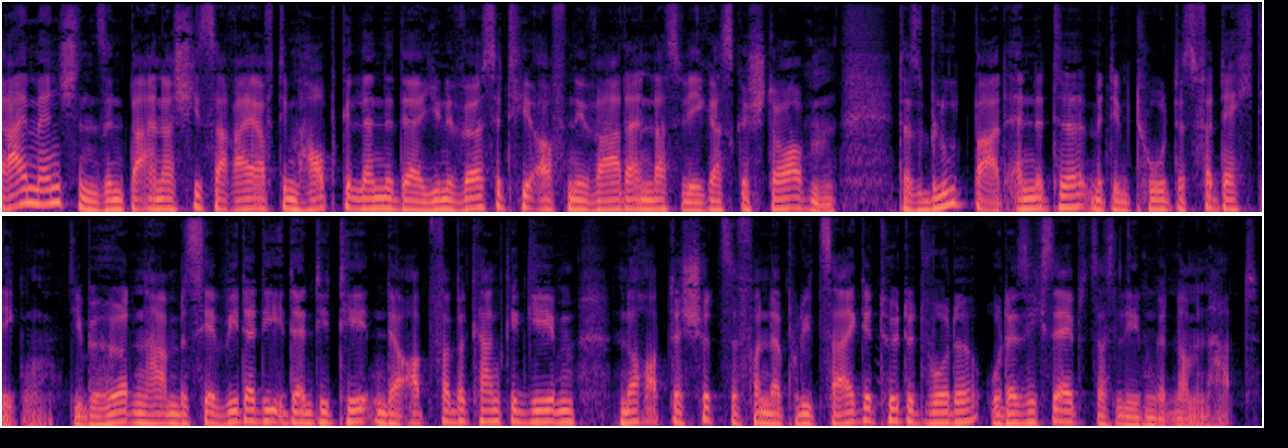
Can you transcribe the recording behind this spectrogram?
Drei Menschen sind bei einer Schießerei auf dem Hauptgelände der University of Nevada in Las Vegas gestorben. Das Blutbad endete mit dem Tod des Verdächtigen. Die Behörden haben bisher weder die Identitäten der Opfer bekannt gegeben, noch ob der Schütze von der Polizei getötet wurde oder sich selbst das Leben genommen hat.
